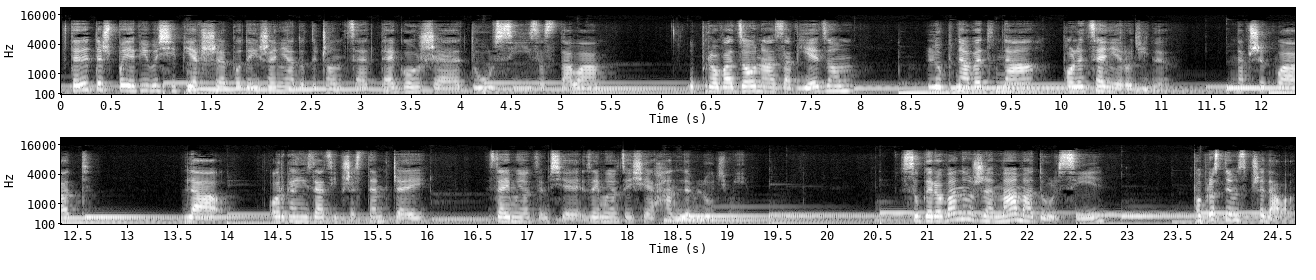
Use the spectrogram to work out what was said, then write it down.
Wtedy też pojawiły się pierwsze podejrzenia dotyczące tego, że Dulcie została uprowadzona za wiedzą lub nawet na polecenie rodziny, na przykład dla organizacji przestępczej zajmującej się, zajmującej się handlem ludźmi. Sugerowano, że mama Dulcie po prostu ją sprzedała.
